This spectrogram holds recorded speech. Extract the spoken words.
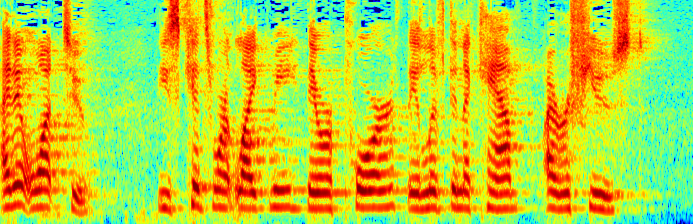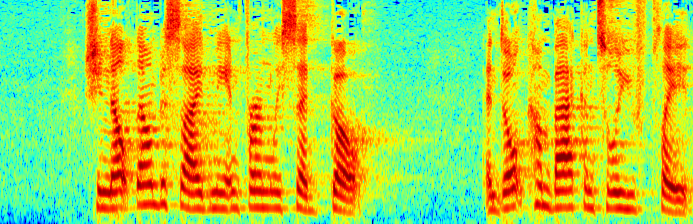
I didn't want to. These kids weren't like me. They were poor. They lived in a camp. I refused. She knelt down beside me and firmly said, Go. And don't come back until you've played.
